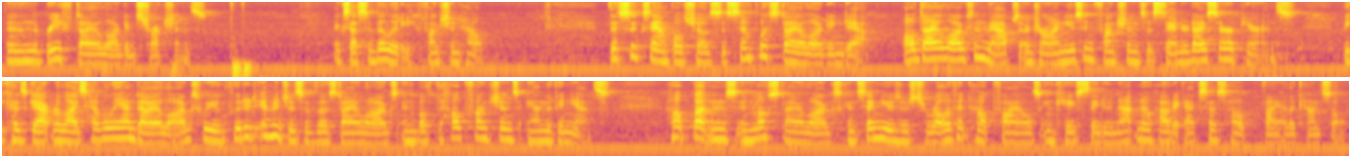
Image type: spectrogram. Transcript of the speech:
than in the brief dialogue instructions. Accessibility, function help. This example shows the simplest dialogue in GAT. All dialogues and maps are drawn using functions that standardize their appearance. Because GAT relies heavily on dialogues, we included images of those dialogues in both the help functions and the vignettes. Help buttons in most dialogues can send users to relevant help files in case they do not know how to access help via the console.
